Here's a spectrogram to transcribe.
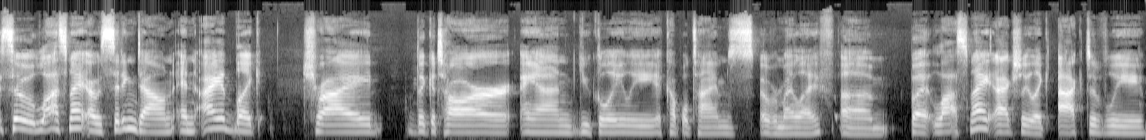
So last night I was sitting down and I had like tried the guitar and ukulele a couple times over my life. Um, but last night I actually like actively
